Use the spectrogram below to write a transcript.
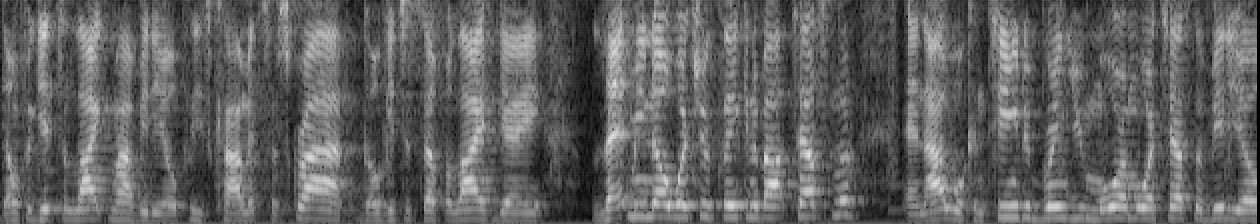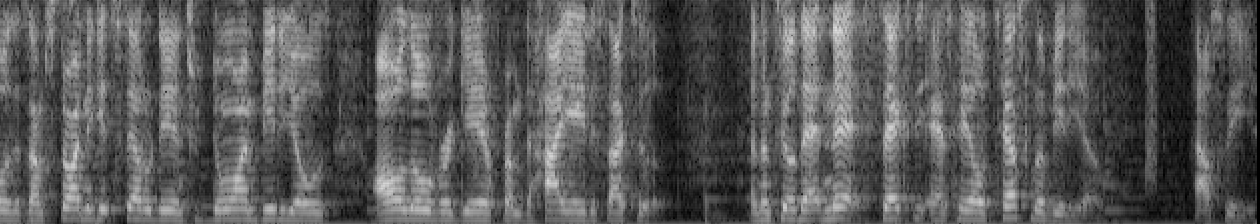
Don't forget to like my video. Please comment, subscribe, go get yourself a life game. Let me know what you're thinking about Tesla and I will continue to bring you more and more Tesla videos as I'm starting to get settled into doing videos all over again from the hiatus I took. And until that next sexy as hell Tesla video, I'll see you.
